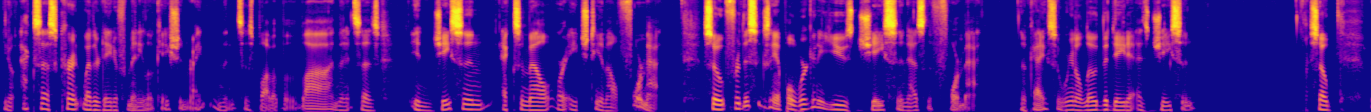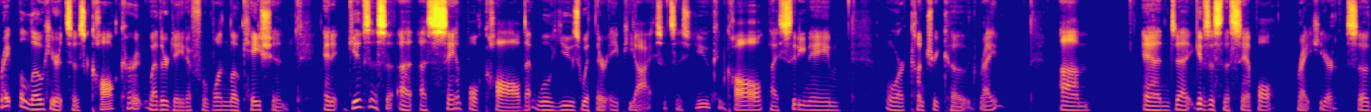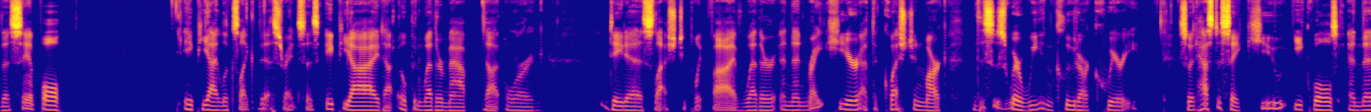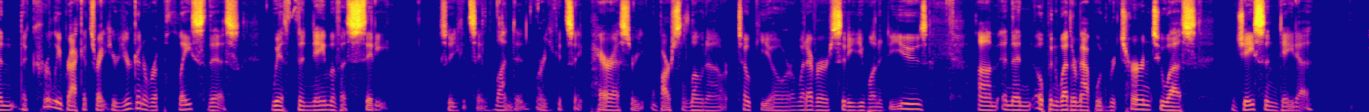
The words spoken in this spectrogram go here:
you know, access current weather data from any location, right? And then it says blah, blah, blah, blah, blah. And then it says in JSON, XML, or HTML format. So for this example, we're going to use JSON as the format. Okay, so we're going to load the data as JSON. So right below here it says call current weather data for one location and it gives us a, a, sample call that we'll use with their API. So it says you can call by city name or country code, right? Um, and uh, it gives us the sample right here. So the sample API looks like this, right? It says api.openweathermap.org data slash 2.5 weather. And then right here at the question mark this is where we include our query. So it has to say q equals and then the curly brackets right here you're going to replace this with the name of a city. So you could say london or you could say paris or barcelona or tokyo or whatever city you wanted to use. Um, and then open weather map would return to us json data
